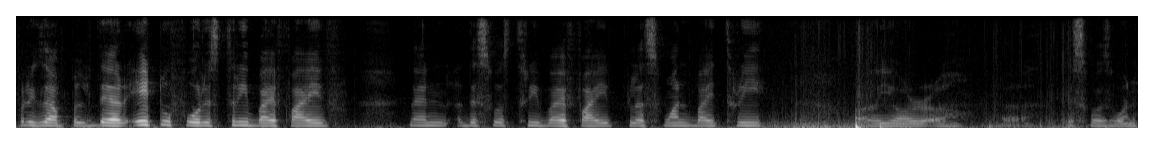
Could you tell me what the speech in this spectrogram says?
for example, there A 2 4 is 3 by 5 then this was 3 by 5 plus 1 by 3 uh, your uh, this was 1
